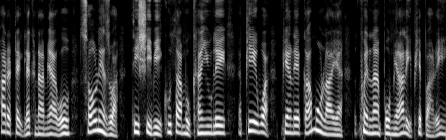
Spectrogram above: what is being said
heart attack လက္ခဏာများကိုစောလင့်စွာသိရှိပြီးကုသမှုခံယူလေအပြည့်အဝပြန်လည်ကောင်းမွန်လာရန်အခွင့်အလမ်းပိုများလေဖြစ်ပါတယ်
